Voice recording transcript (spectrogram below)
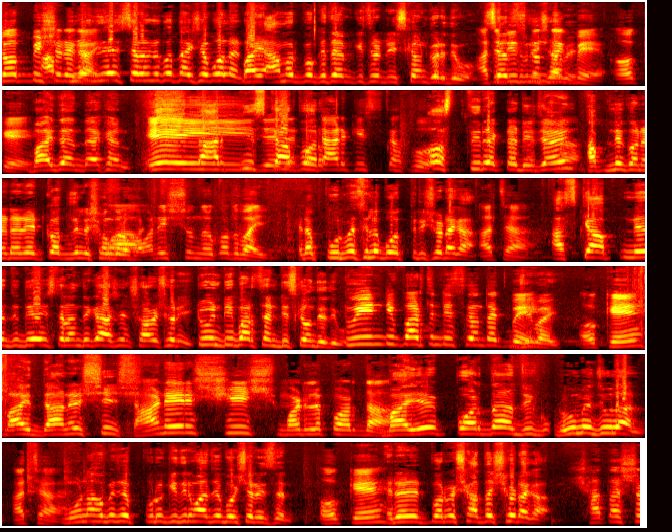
চব্বিশশো যে চ্যানেলের কথা এসে বলেন। ভাই আমার পক্ষে থেকে আমি কিছু ডিসকাউন্ট করে দেবো। আচ্ছা ডিসকাউন্ট থাকবে? ওকে ভাইজান দেখেন। এই টার্কিশ যে কাপড়। টার্কিশ কাপড়। অস্থির একটা ডিজাইন আচ্ছা। আপনি কোন এটা রেট কত দিলে সুন্দর হয়? অনেক সুন্দর। কত ভাই? এটা পূর্বে ছিল বত্রিশশো টাকা। আচ্ছা। আজকে আপনি যদি এই চ্যানেল থেকে আসেন সরাসরি টোয়েন্টি পার্সেন্ট ডিসকাউন্ট দিয়ে দিব। টোয়েন্টি পার্সেন্ট ডিসকাউন্ট থাকবে? জি ভাই। ওকে ভাই দানের শীষ। ধানের শীষ মডেলের পর্দা। ভাই এই পর্দা রুমে ঝুলান আচ্ছা। মনে হবে যে প্রকৃতির মাঝে বসে রয়েছেন। ওকে এটা রেট পড়বে সাতাশশো টাকা। সাতাশশো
